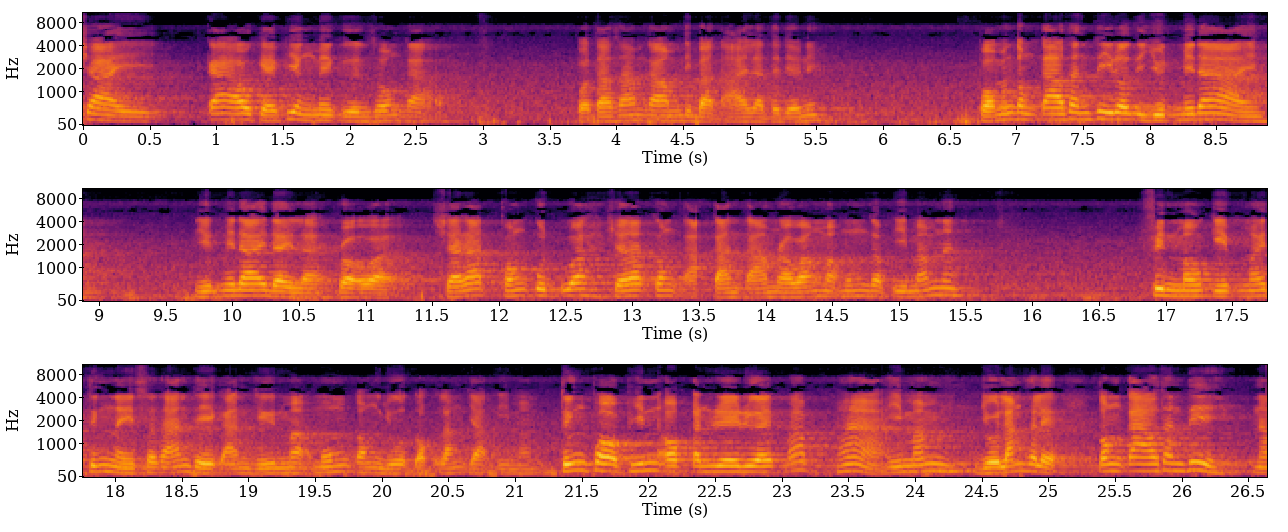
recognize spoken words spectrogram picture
ใช้ก้าวแค่เพียงไม่เกินสองก้าวพอตาสามก้าวมันติบัติอายแล้วแต่เดี๋ยวนี้พอมันต้องก้าวทันทีเราจะหยุดไม่ได้หยุดไม่ได้ใดละเพราะว่าชารัตของกุดวะชารัตของการตามระวังมะมุมกับอิมัมนั้น ฟินเมากิบหมายถึงในสถานที่การยืนมะมุมต้องอยู่ตกหลังจากอิมัม ถึงพอพินออกกันเรื่อยๆปั๊บห้าอิมัมอยู่หลังทะเลต้องก้าวทันที่นะ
